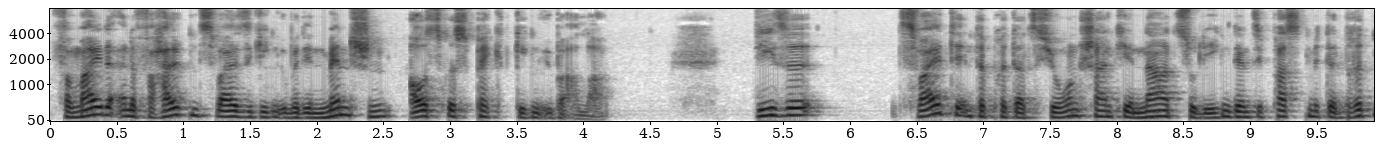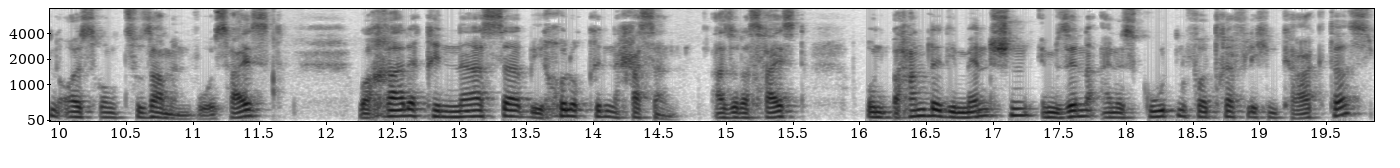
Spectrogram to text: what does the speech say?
vermeide eine Verhaltensweise gegenüber den Menschen aus Respekt gegenüber Allah. Diese zweite Interpretation scheint hier nahe zu liegen, denn sie passt mit der dritten Äußerung zusammen, wo es heißt. Also das heißt, und behandle die Menschen im Sinne eines guten, vortrefflichen Charakters.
